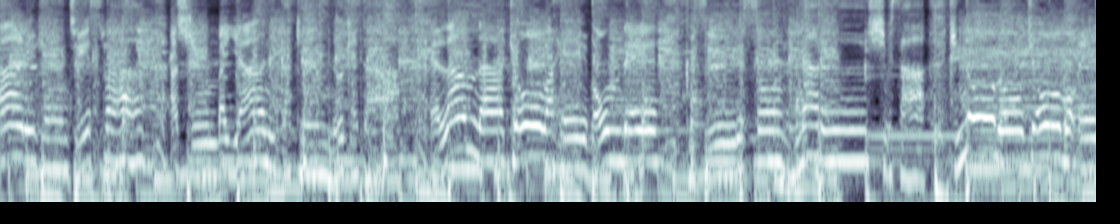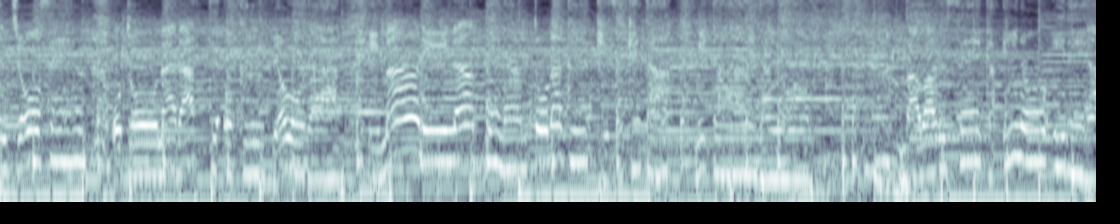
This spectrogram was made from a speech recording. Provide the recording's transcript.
痛いくらいに現実は足早に駆け抜けた。選んだ今日は平凡で崩れそうになる日々さ。昨日の今日も延長戦大人だって臆病だ。今になってなんとなく気づけた。みたいだよ。回る世界のイデア。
